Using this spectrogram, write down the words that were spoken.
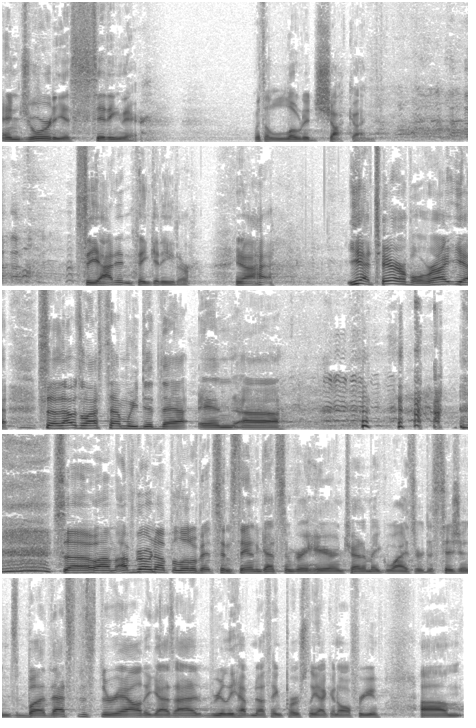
And Jordy is sitting there with a loaded shotgun. See, I didn't think it either. You know, I, yeah, terrible, right? Yeah. So that was the last time we did that, and uh, so um, I've grown up a little bit since then, got some gray hair, and try to make wiser decisions. But that's just the reality, guys. I really have nothing personally I can offer you um,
